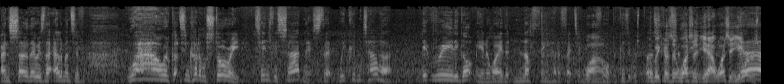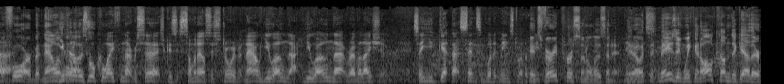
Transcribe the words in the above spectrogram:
And so there was that element of, wow, we've got this incredible story, tinged with sadness that we couldn't tell her. It really got me in a way that nothing had affected me Wow. before because it was personal. Well, because it me. wasn't. Yeah, it wasn't yours before, but now it You was. can always walk away from that research because it's someone else's story, but now you own that. You own that revelation. So you get that sense of what it means to other It's people. It's very personal, isn't it? You know, is. it's amazing. We can all come together,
